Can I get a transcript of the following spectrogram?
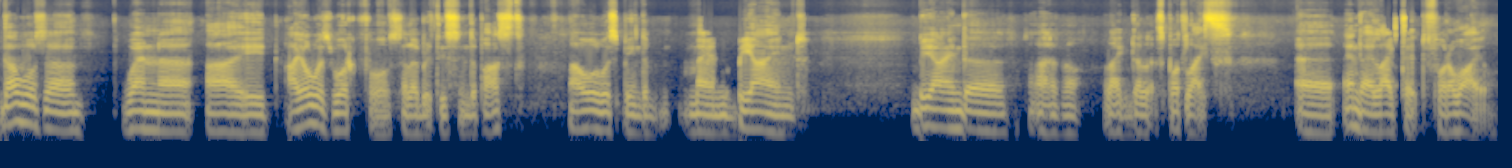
That was uh, when uh, I I always worked for celebrities in the past. I always been the man behind behind the I don't know, like the spotlights. uh, and I liked it for a while.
